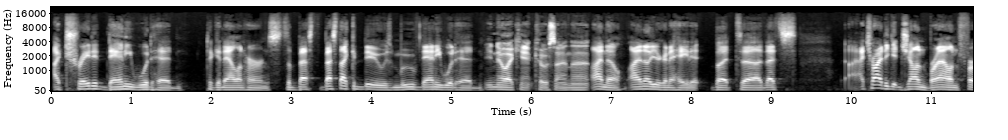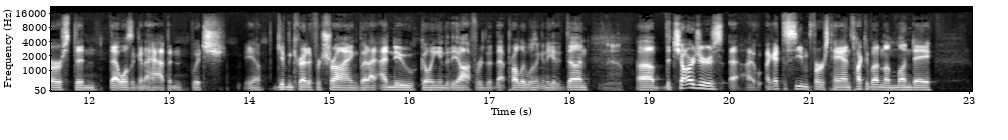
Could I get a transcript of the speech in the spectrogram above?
I traded Danny Woodhead to get Allen Hurns. The best best I could do is move Danny Woodhead. You know I can't co-sign that. I know, I know you're going to hate it, but uh, that's. I tried to get John Brown first, and that wasn't going to happen. Which you know, give me credit for trying, but I, I knew going into the offer that that probably wasn't going to get it done. No. Uh, the Chargers, uh, I, I got to see them firsthand. Talked about it on Monday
